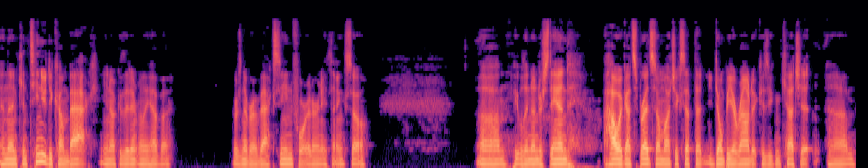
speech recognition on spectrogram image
and then continued to come back, you know, because they didn't really have a, there was never a vaccine for it or anything. So um, people didn't understand how it got spread so much, except that you don't be around it because you can catch it. Um,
